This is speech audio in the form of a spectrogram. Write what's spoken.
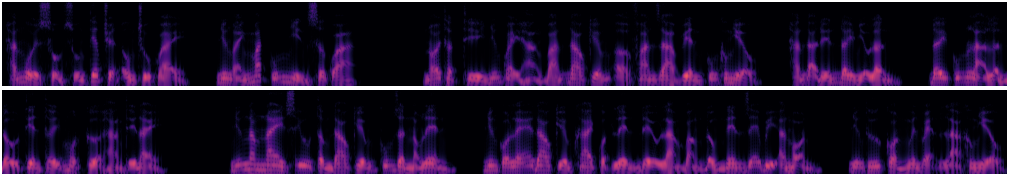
hắn ngồi xổm xuống tiếp chuyện ông chủ quầy, nhưng ánh mắt cũng nhìn sơ qua. Nói thật thì những quầy hàng bán đao kiếm ở Phan Gia Viên cũng không nhiều, hắn đã đến đây nhiều lần, đây cũng là lần đầu tiên thấy một cửa hàng thế này. Những năm nay siêu tầm đao kiếm cũng dần nóng lên, nhưng có lẽ đao kiếm khai quật lên đều làm bằng đồng nên dễ bị ăn mòn, những thứ còn nguyên vẹn là không nhiều.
